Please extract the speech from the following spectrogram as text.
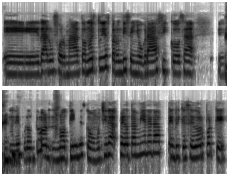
eh, dar un formato, no estudias para un diseño gráfico, o sea, este, de pronto no tienes como mucha idea, pero también era enriquecedor porque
